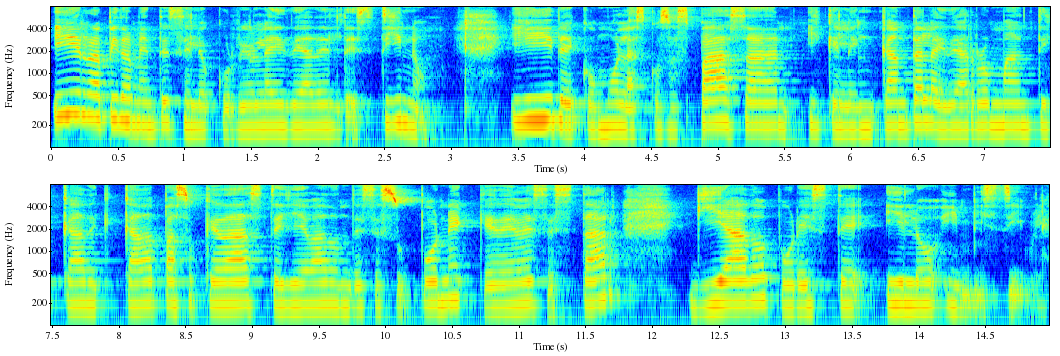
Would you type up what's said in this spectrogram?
y rápidamente se le ocurrió la idea del destino y de cómo las cosas pasan y que le encanta la idea romántica de que cada paso que das te lleva donde se supone que debes estar guiado por este hilo invisible.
